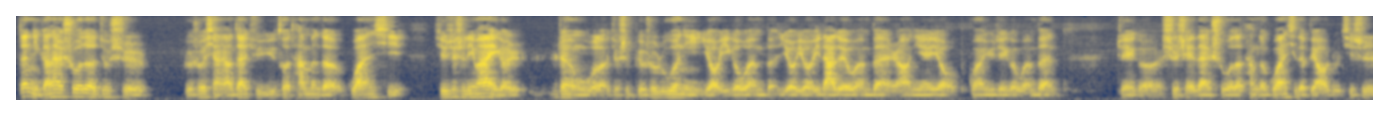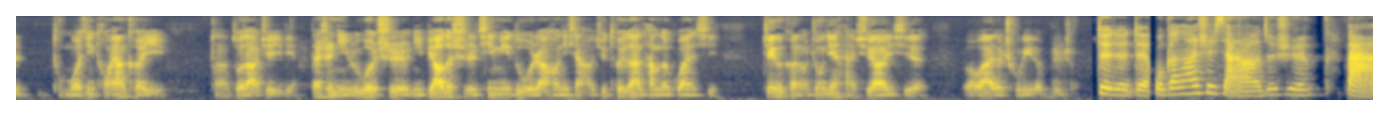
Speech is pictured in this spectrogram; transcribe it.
但你刚才说的就是，比如说想要再去预测他们的关系，其实这是另外一个任务了。就是比如说，如果你有一个文本，有有一大堆文本，然后你也有关于这个文本，这个是谁在说的，他们的关系的标注，其实模型同样可以啊做到这一点。但是你如果是你标的是亲密度，然后你想要去推断他们的关系，这个可能中间还需要一些额外的处理的步骤。对对对，我刚刚是想要就是把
